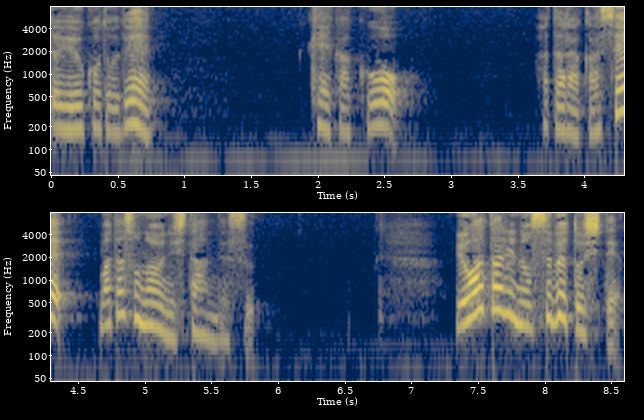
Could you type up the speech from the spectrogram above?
ということで計画を働かせまたそのようにしたんです。世渡りの術として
